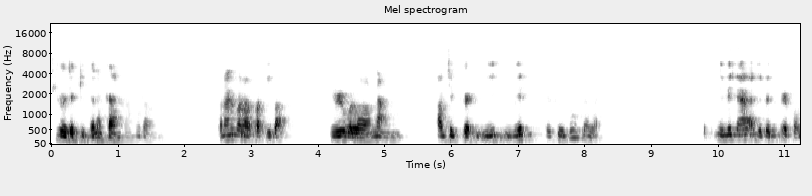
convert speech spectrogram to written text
ที่เกิดจากจินตนาการของพวกเรา เพราะนั้นเวลาปฏิบัติ หรือเวลานั่งเอาจะเกิดนิมิตก็คือรูปนั่นแหละนิมิตนั้นอาจจะเป็นเรื่องของ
